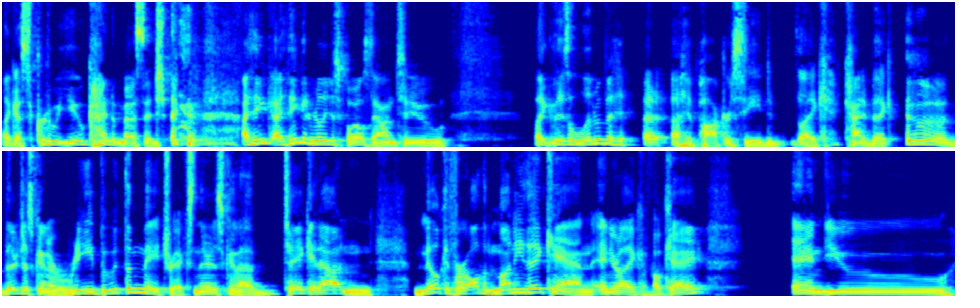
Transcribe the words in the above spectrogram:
like a screw you kind of message. I think I think it really just boils down to like there's a little bit of a, a hypocrisy to like kind of be like they're just gonna reboot the matrix and they're just gonna take it out and milk it for all the money they can and you're like mm-hmm. okay and you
